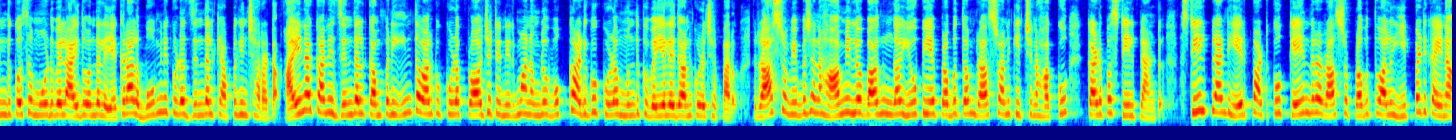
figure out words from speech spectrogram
ఇందుకోసం మూడు వేల ఐదు వందల ఎకరాల భూమిని కూడా జిందల్కి అప్పగించారట. అయినా కానీ జిందల్ కంపెనీ ఇంతవరకు కూడా ప్రాజెక్టు నిర్మాణంలో ఒక్క అడుగు కూడా ముందుకు వేయలేదు అని కూడా చెప్పారు. రాష్ట్ర విభజన హామీల్లో భాగంగా యూపీఏ ప్రభుత్వం రాష్ట్రానికి ఇచ్చిన హక్కు Kadapa steel plant. Steel plant ఏర్పాటుకు కేంద్ర రాష్ట్ర ప్రభుత్వాలు ఇప్పటికైనా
